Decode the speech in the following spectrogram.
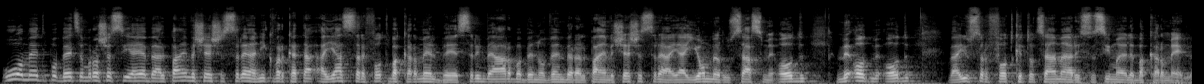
הוא עומד פה בעצם ראש ה-CIA ב-2016, אני כבר כתב, היה שריפות בכרמל ב-24 בנובמבר 2016, היה יום מרוסס מאוד, מאוד מאוד, והיו שריפות כתוצאה מהריסוסים האלה בכרמל.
